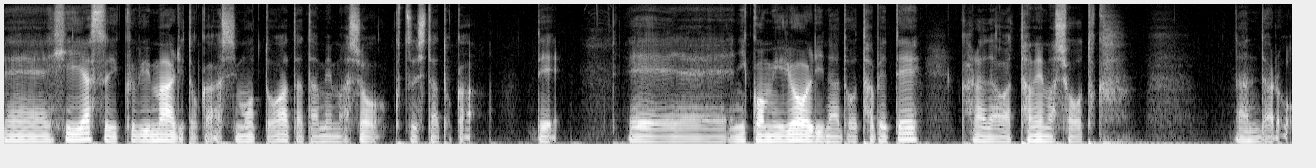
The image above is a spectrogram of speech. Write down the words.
えー、冷えやすい首周りとか足元を温めましょう。靴下とかで、えー、煮込み料理などを食べて体を温めましょうとか、なんだろ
